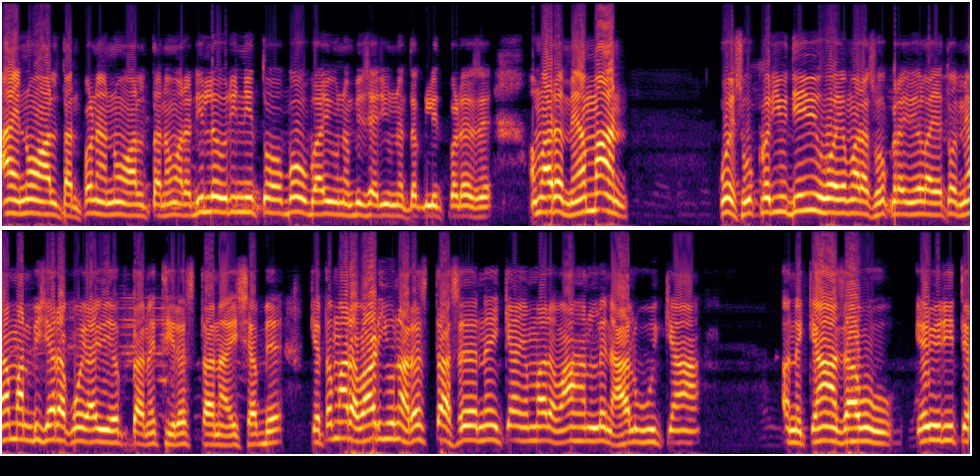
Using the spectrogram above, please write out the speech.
આ નો હાલતા પણ નો હાલતા અમારે ડિલિવરીની તો બહુ બાયુને બિચારીઓને તકલીફ પડે છે. અમારે મહેમાન કોઈ છોકરીઓ દેવી હોય, અમારા છોકરા વેળાએ, તો મહેમાન બિચારા કોઈ આવી શકતા નથી રસ્તાના હિસાબે. કે તમારા વાડીઓના રસ્તા છે નહીં, ક્યાંય અમારે વાહન લઈને હાલવું ક્યાં? અને ક્યાં જાવું એવી રીતે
